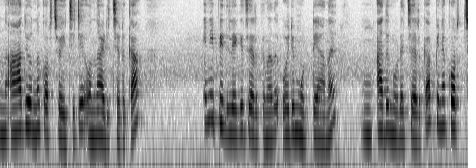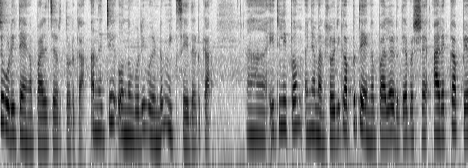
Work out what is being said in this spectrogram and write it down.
ഒന്ന് ആദ്യം ഒന്ന് കുറച്ച് ഒഴിച്ചിട്ട് ഒന്ന് അടിച്ചെടുക്കുക ഇനിയിപ്പോൾ ഇതിലേക്ക് ചേർക്കുന്നത് ഒരു മുട്ടയാണ്. അതും കൂടെ ചേർക്കുക. പിന്നെ കുറച്ചുകൂടി തേങ്ങാപ്പാൽ ചേർത്ത് കൊടുക്കുക. എന്നിട്ട് ഒന്നും കൂടി വീണ്ടും മിക്സ് ചെയ്തെടുക്കുക. ഇതിലിപ്പം ഞാൻ പറഞ്ഞില്ല ഒരു കപ്പ് തേങ്ങാപ്പാൽ എടുത്തേ. പക്ഷേ അരക്കപ്പേ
